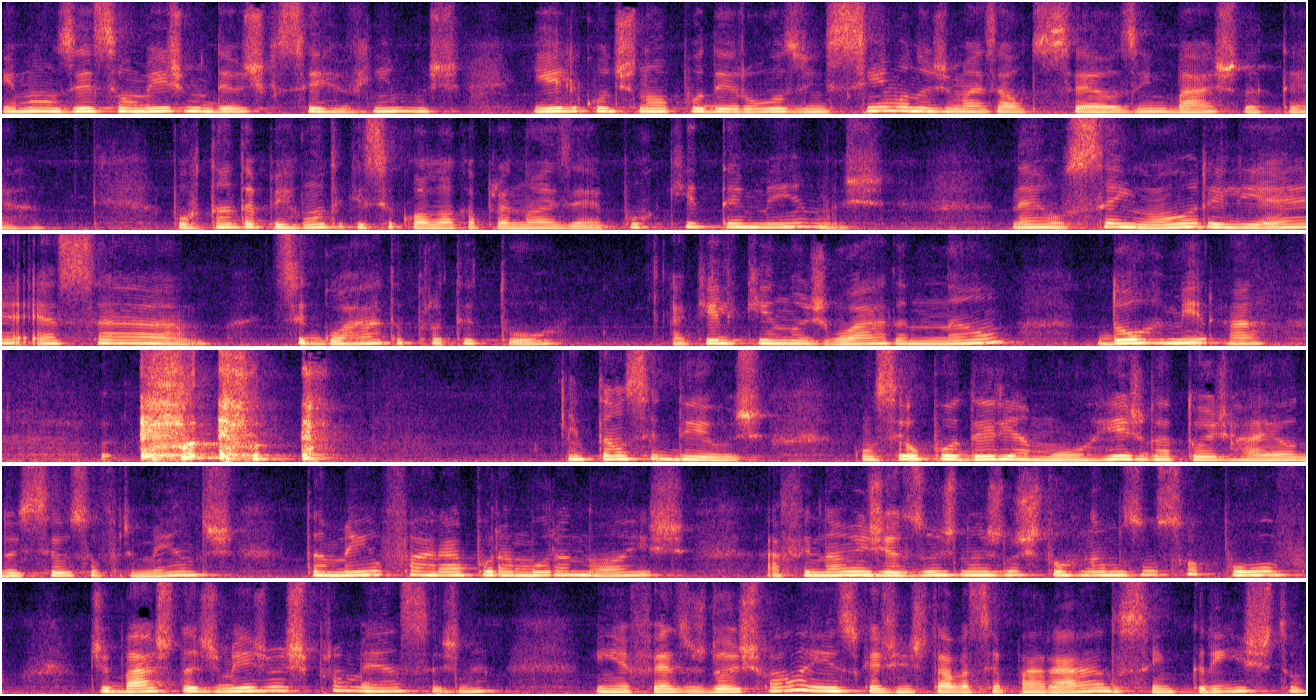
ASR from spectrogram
Irmãos, esse é o mesmo Deus que servimos e ele continua poderoso em cima nos mais altos céus e embaixo da terra. Portanto, a pergunta que se coloca para nós é: por que tememos? Né? O Senhor, ele é essa esse guarda protetor. Aquele que nos guarda não dormirá. Então, se Deus, com seu poder e amor, resgatou Israel dos seus sofrimentos, também o fará por amor a nós. Afinal, em Jesus nós nos tornamos um só povo, debaixo das mesmas promessas, né? Em Efésios 2 fala isso, que a gente estava separado, sem Cristo,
